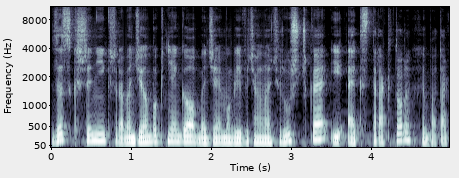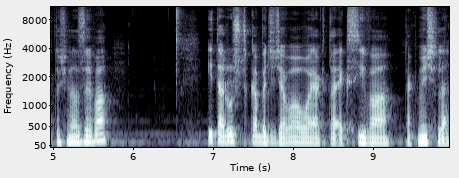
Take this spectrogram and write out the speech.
Ze skrzyni, która będzie obok niego, będziemy mogli wyciągnąć różdżkę i ekstraktor, chyba tak to się nazywa. I ta różdżka będzie działała jak ta eksiwa, tak myślę,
